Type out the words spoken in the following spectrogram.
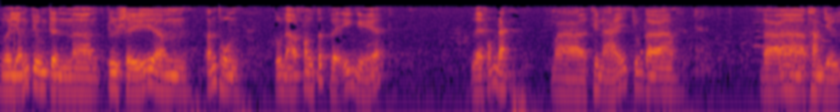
Người dẫn chương trình cư sĩ tánh thuần cũng đã phân tích về ý nghĩa lễ phóng đăng mà khi nãy chúng ta đã tham dự.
